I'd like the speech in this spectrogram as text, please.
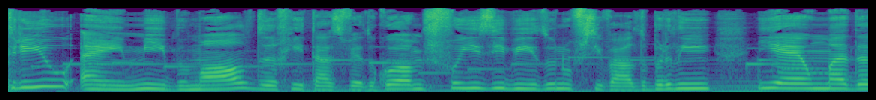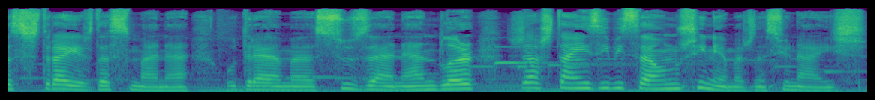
Trio em Mi bemol de Rita Azevedo Gomes foi exibido no Festival de Berlim e é uma das estreias da semana. O drama Suzanne Andler já está em exibição nos cinemas nacionais.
